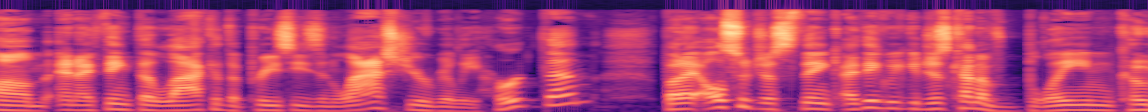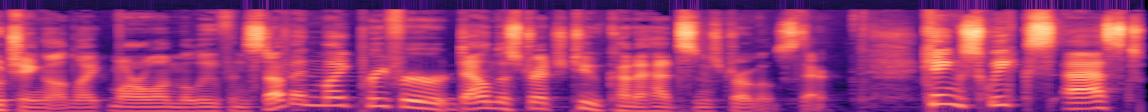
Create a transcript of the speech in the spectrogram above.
um, and I think the lack of the preseason last year really hurt them. But I also just think I think we could just kind of blame coaching on like Marwan Maalouf and stuff. And Mike Priefer down the stretch too kind of had some struggles there. King Squeaks asks,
